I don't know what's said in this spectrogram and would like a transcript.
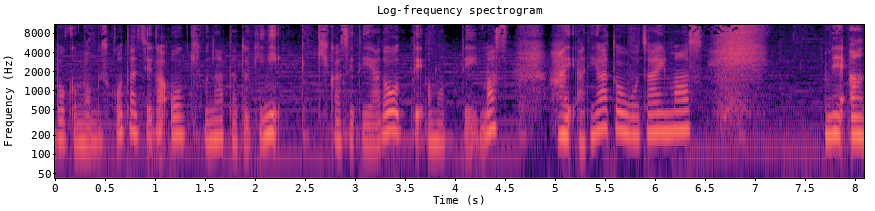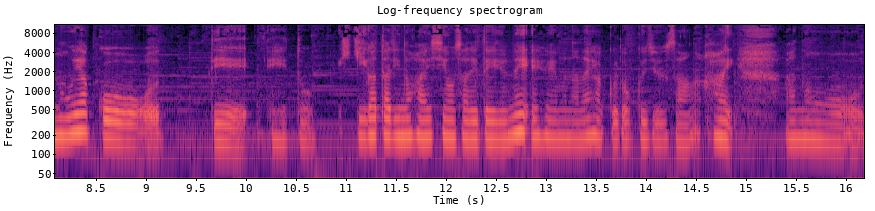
僕も息子たちが大きくなった時に聞かせてやろうって思っています。はいありがとうございます。ね、あの親子で、えーと、弾き語りの配信をされているね FM763 はい。あの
